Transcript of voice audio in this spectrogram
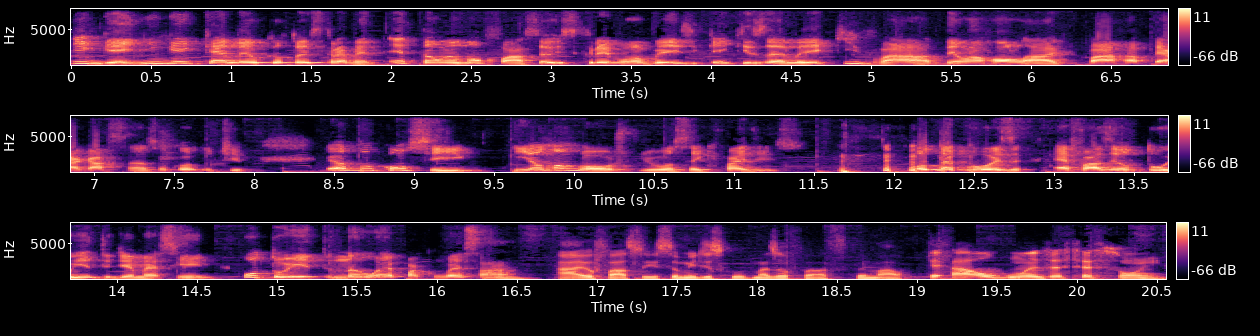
Ninguém, ninguém quer ler o que eu tô escrevendo. Então eu não faço. Eu escrevo uma vez e quem quiser ler, que vá, dê uma rolagem, barra PH Sans, ou coisa do tipo. Eu não consigo. E eu não gosto de você que faz isso. Outra coisa é fazer o Twitter de MSN. O Twitter não é pra conversar. Ah, eu faço isso, eu me desculpo, mas eu faço, foi mal. É, Há algumas exceções.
